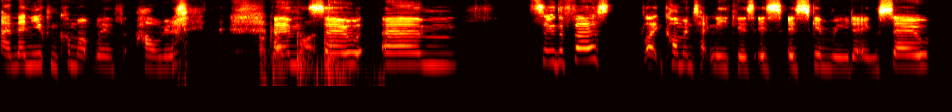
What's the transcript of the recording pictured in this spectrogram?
and then you can come up with how we're gonna. okay. Um, right. So, um, so the first like common technique is is is skim reading. So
